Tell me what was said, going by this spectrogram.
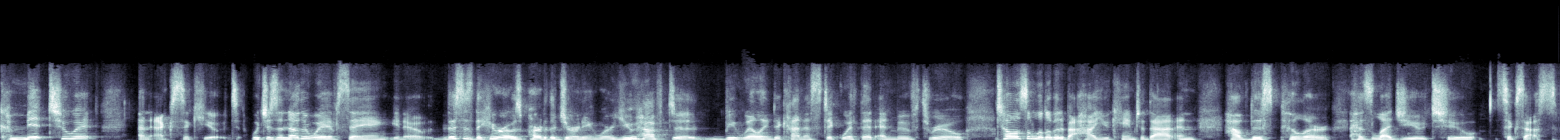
commit to it and execute, which is another way of saying, you know, this is the hero's part of the journey where you have to be willing to kind of stick with it and move through. Tell us a little bit about how you came to that and how this pillar has led you to success.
